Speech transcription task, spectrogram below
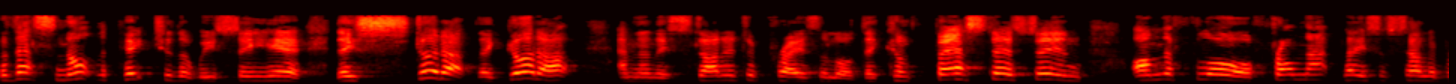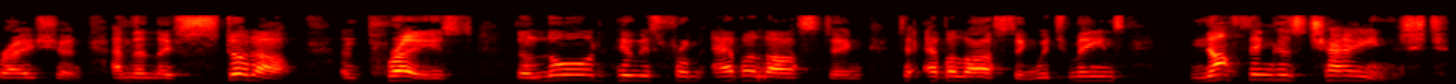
But that's not the picture that we see here. They stood up, they got up, and then they started to praise the Lord. They confessed their sin on the floor from that place of celebration, and then they stood up and praised the Lord who is from everlasting to everlasting, which means nothing has changed.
